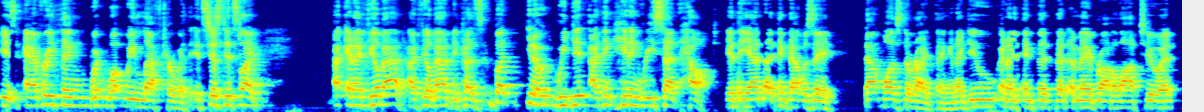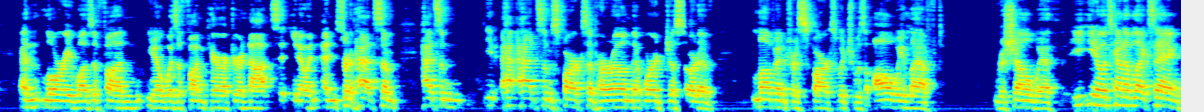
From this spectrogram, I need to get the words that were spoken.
Is everything what we left her with? It's just. It's like and I feel bad. I feel bad because, but you know, we did. I think hitting reset helped. In the end, I think that was a that was the right thing, and I do, and I think that that Aimee brought a lot to it. And Lori was a fun, you know, was a fun character, and not, you know, and, and sort of had some had some you know, had some sparks of her own that weren't just sort of love interest sparks, which was all we left Rachelle with. You know, it's kind of like saying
